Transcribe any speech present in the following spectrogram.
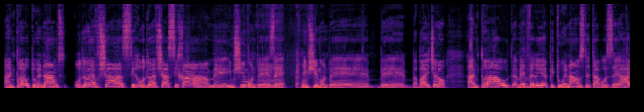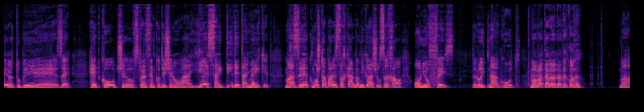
I'm proud to announce, עוד לא יבשה, עוד לא יבשה השיחה מ- עם שמעון בזה, עם שמעון ב, ב, בבית שלו. I'm proud, I'm very happy to announce that I was uh, hired to be uh, זה, head coach of strength and conditioning. הוא אמר, yes, I did it, I make it. מה זה? כמו שאתה בא לשחקן במגרש, הוא עושה לך on your face. זה לא התנהגות. מה, ואתה לא ידעת את כל זה? מה?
